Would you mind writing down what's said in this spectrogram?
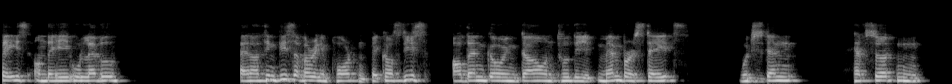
phase on the EU level. And I think these are very important because these are then going down to the member states, which then have certain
